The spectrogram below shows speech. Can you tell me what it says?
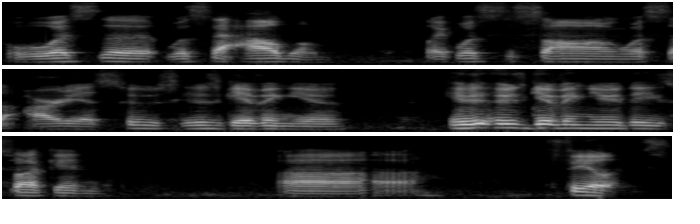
what's the what's the album? Like what's the song? What's the artist? Who's who's giving you who's giving you these fucking uh feelings?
